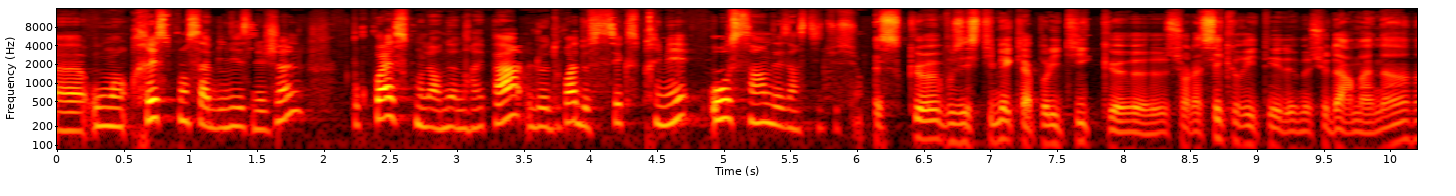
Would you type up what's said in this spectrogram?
où on responsabilise les jeunes pourquoi est-ce qu'on ne leur donnerait pas le droit de s'exprimer au sein des institutions? Est-ce que vous estimez que la politique euh, sur la sécurité de M. Darmanin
